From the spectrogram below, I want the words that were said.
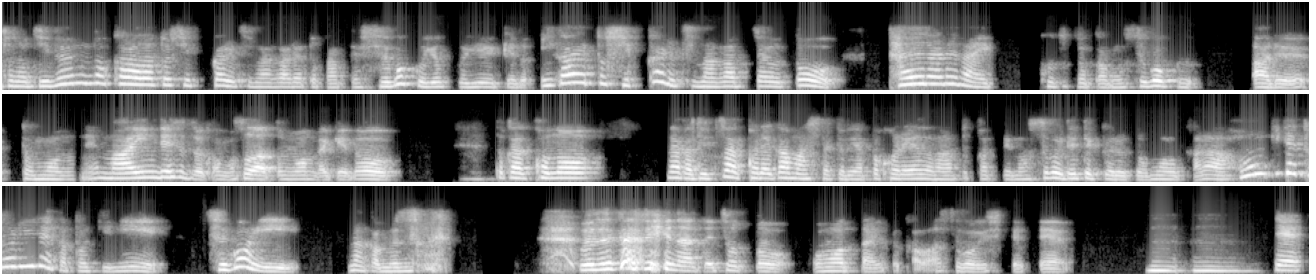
その自分の体としっかりつながるとかってすごくよく言うけど、意外としっかりつながっちゃうと耐えられないこととかもすごくあると思うのね。満員ですとかもそうだと思うんだけど、とかこのなんか実はこれ我慢したけどやっぱこれ嫌だなとかっていうのはすごい出てくると思うから本気で取り入れた時にすごいなんか難 難しいなってちょっと思ったりとかはすごいしてて。うんうん、で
